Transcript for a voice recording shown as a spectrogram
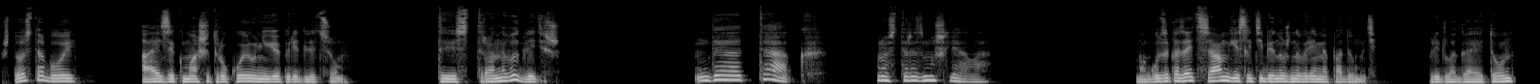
«Что с тобой?» Айзек машет рукой у нее перед лицом. «Ты странно выглядишь». «Да так, просто размышляла». «Могу заказать сам, если тебе нужно время подумать», — предлагает он,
